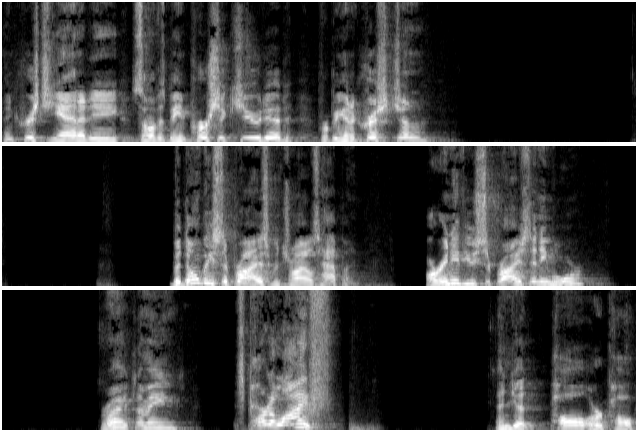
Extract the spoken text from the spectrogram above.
and Christianity, some of us being persecuted for being a Christian. But don't be surprised when trials happen. Are any of you surprised anymore? Right? I mean, it's part of life. And yet, Paul, or Paul,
